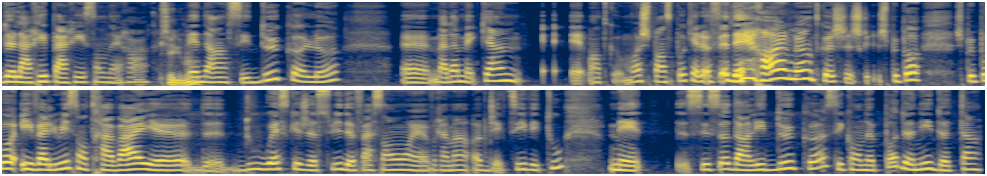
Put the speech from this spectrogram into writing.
de la réparer, son erreur. Absolument. Mais dans ces deux cas-là, euh, Madame McCann, en tout cas, moi, je pense pas qu'elle a fait d'erreur, là. En tout cas, je, je, peux pas, je peux pas évaluer son travail euh, de d'où est-ce que je suis de façon euh, vraiment objective et tout. Mais c'est ça, dans les deux cas, c'est qu'on n'a pas donné de temps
